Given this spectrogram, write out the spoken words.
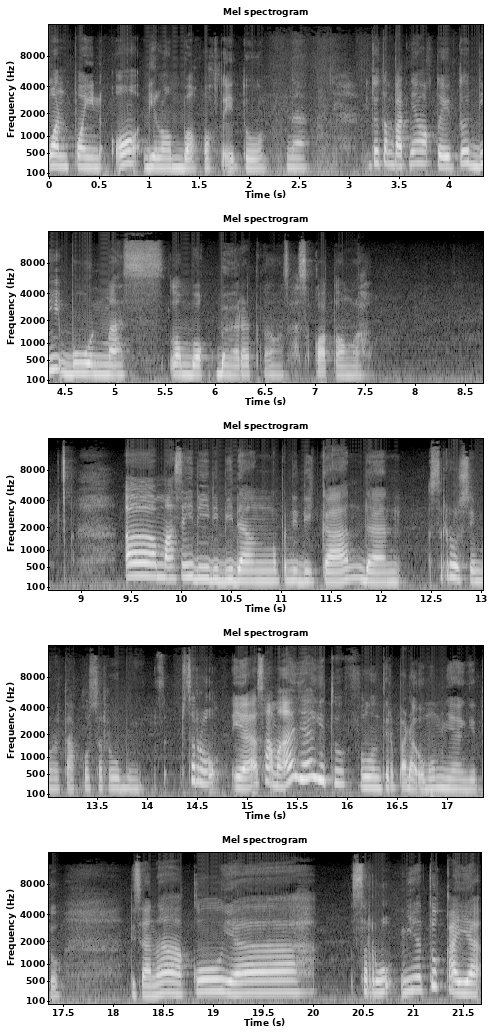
1.0 di Lombok waktu itu. Nah itu tempatnya waktu itu di Bunmas Lombok Barat kalau nggak salah sekotong lah. Uh, masih di di bidang pendidikan dan seru sih menurut aku seru seru ya sama aja gitu volunteer pada umumnya gitu. Di sana aku ya serunya tuh kayak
